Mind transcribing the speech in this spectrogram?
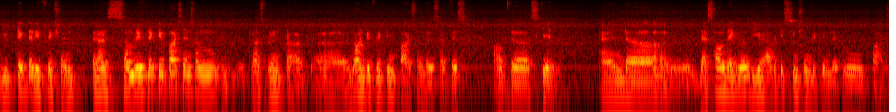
you take the reflection. There are some reflective parts and some transparent, uh, uh, non-reflecting parts on the surface of the scale. And uh, that's how they, know, you have a distinction between the two parts.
